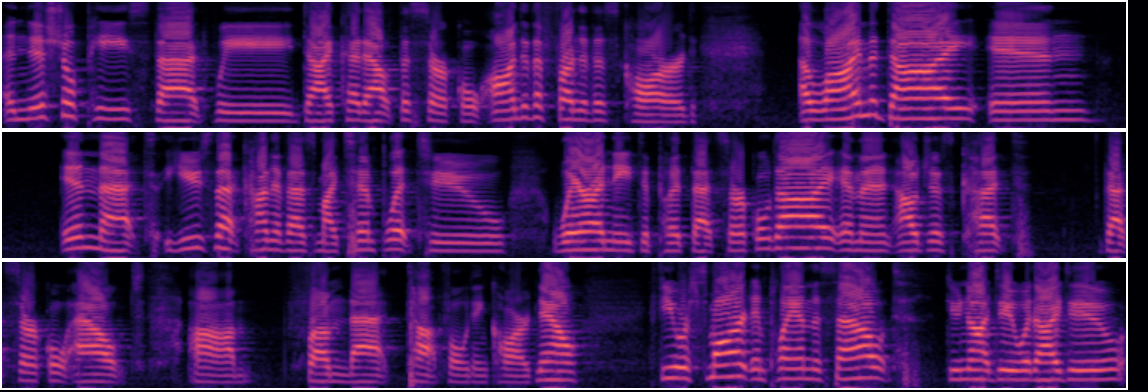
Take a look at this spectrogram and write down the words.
initial piece that we die cut out the circle onto the front of this card. Align the die in in that, use that kind of as my template to where I need to put that circle die, and then I'll just cut that circle out um, from that top folding card. Now, if you were smart and planned this out, do not do what I do.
